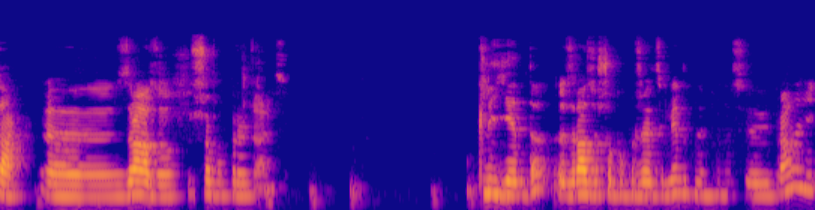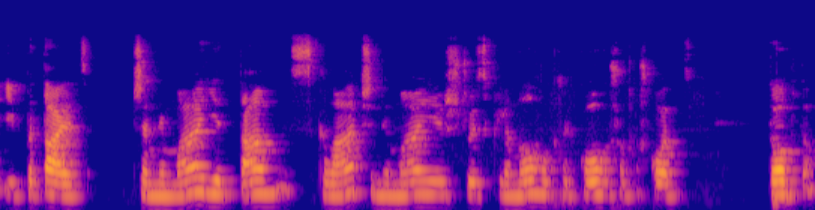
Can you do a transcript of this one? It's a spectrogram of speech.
Так, е, зразу, що попереджається. Клієнта, зразу, що попереджається клієнта, коли він приносить відправлення, і питається, чи немає там скла, чи немає щось скляного, крихкого, що пошкодиться. Тобто,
